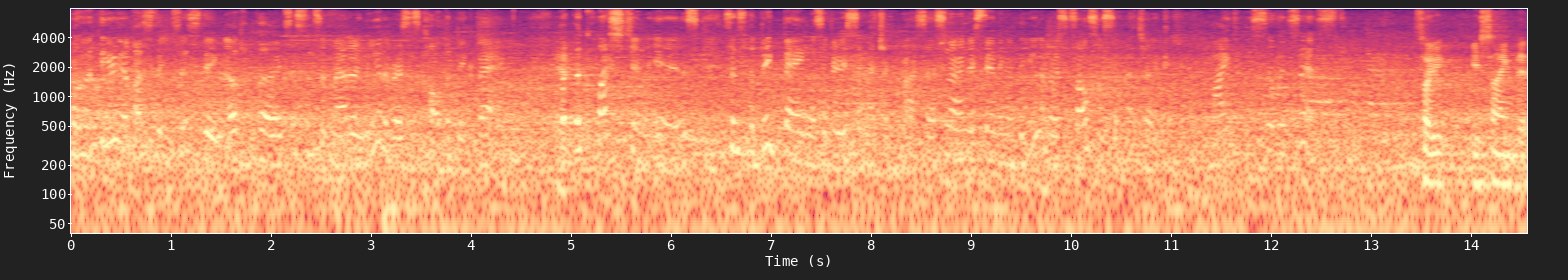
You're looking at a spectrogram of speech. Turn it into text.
Well, the theory of us existing, of the existence of matter in the universe is called the Big Bang. But the question is, since the Big Bang was a very symmetric process and our understanding of the universe is also symmetric, why do we still exist? So you're saying that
